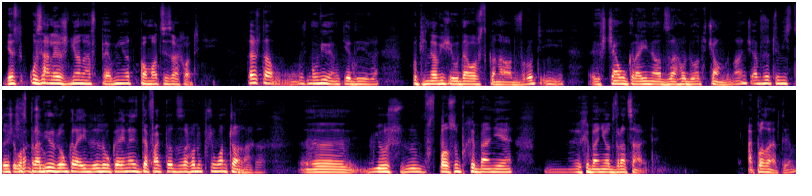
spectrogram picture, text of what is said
jest uzależniona w pełni od pomocy zachodniej. Zresztą już mówiłem kiedyś, że Putinowi się udało wszystko na odwrót i chciał Ukrainę od Zachodu odciągnąć, a w rzeczywistości Przyłączył. sprawił, że Ukraina, że Ukraina jest de facto od Zachodu przyłączona. No, tak. e, już w sposób chyba, nie, chyba nieodwracalny. A poza tym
